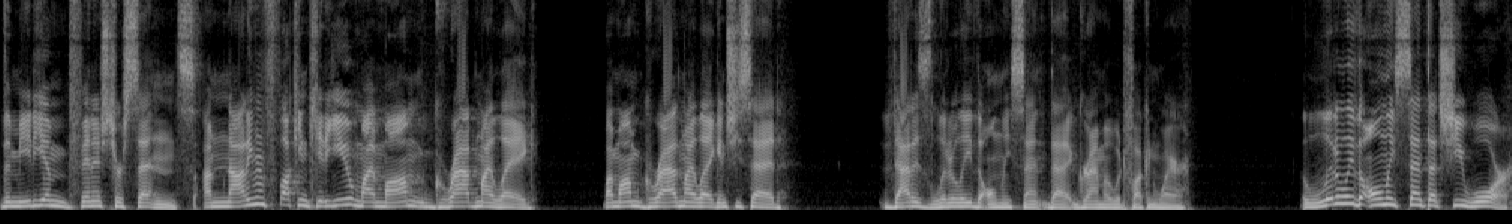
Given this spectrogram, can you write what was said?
the medium finished her sentence, I'm not even fucking kidding you. My mom grabbed my leg my mom grabbed my leg and she said, That is literally the only scent that grandma would fucking wear. Literally the only scent that she wore.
